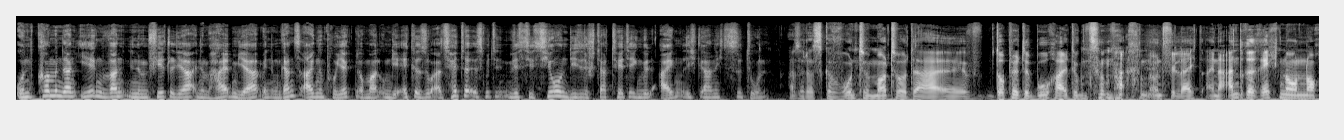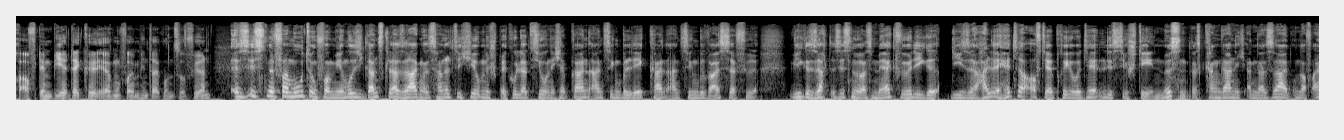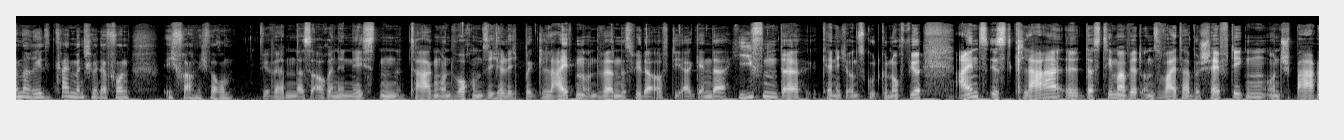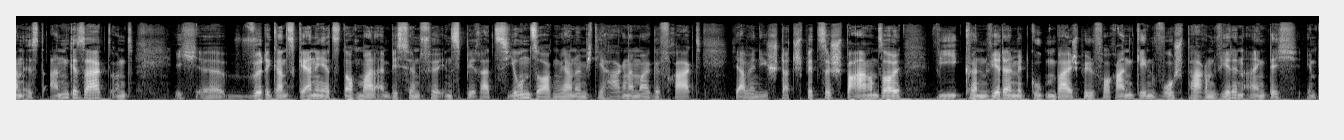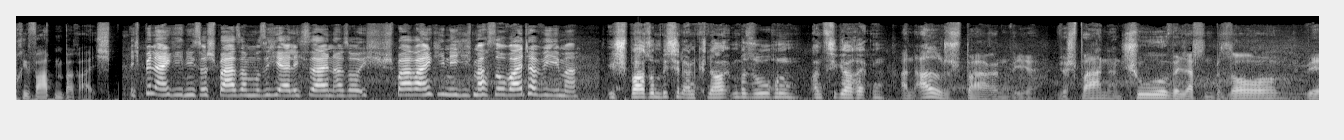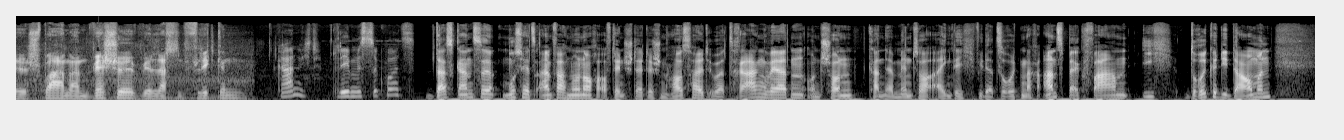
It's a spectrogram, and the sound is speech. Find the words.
und kommen dann irgendwann in einem Vierteljahr, in einem halben Jahr mit einem ganz eigenen Projekt nochmal um die Ecke, so als hätte es mit den Investitionen, die diese Stadt tätigen will, eigentlich gar nichts zu tun. Also das gewohnte Motto, da äh, doppelte Buchhaltung zu machen und vielleicht eine andere Rechnung noch auf dem Bierdeckel irgendwo im Hintergrund zu führen? Es ist eine Vermutung von mir, muss ich ganz klar sagen. Es handelt sich hier um eine Spekulation. Ich habe keinen einzigen Beleg, keinen einzigen Beweis dafür. Wie gesagt, es ist nur das Merkwürdige. Diese Halle hätte auf der Prioritätenliste stehen müssen. Das kann gar nicht anders sein. Und auf einmal redet kein Mensch mehr davon. Ich frage mich, warum. Wir werden das auch in den nächsten Tagen und Wochen sicherlich begleiten und werden das wieder auf die Agenda hieven. Da kenne ich uns gut genug für. Eins ist klar, äh, das Thema wird uns weiter beschäftigen und Sparen ist angesagt und ich äh, würde ganz gerne jetzt noch mal ein bisschen für Inspiration sorgen. Wir haben nämlich die Hagener mal gefragt, ja, wenn die Stadtspitze sparen soll, wie können wir denn mit gutem Beispiel vorangehen? Wo sparen wir denn eigentlich im privaten Bereich? Ich bin eigentlich nicht so sparsam, muss ich ehrlich sein. Also ich spare eigentlich nicht. Ich mache so weiter wie immer. Ich spare so ein bisschen an Kneipenbesuchen, an Zigaretten. An alles sparen wir. Wir sparen an Schuhe, wir lassen besorgen, wir sparen an Wäsche, wir lassen flicken. Gar nicht. Leben ist zu kurz. Das Ganze muss jetzt einfach nur noch auf den städtischen Haushalt übertragen werden und schon kann der Mentor eigentlich wieder zurück nach Arnsberg fahren. Ich drücke die Daumen.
